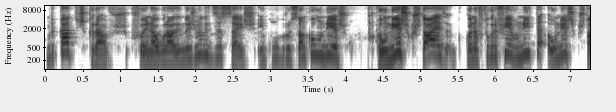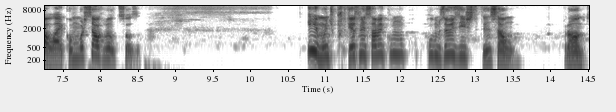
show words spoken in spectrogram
Mercado de Escravos, que foi inaugurado em 2016 em colaboração com a Unesco. Porque a Unesco está, quando a fotografia é bonita, a Unesco está lá, é como Marcelo Rebelo de Souza. E muitos portugueses nem sabem como, como o museu existe. Atenção. Pronto.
